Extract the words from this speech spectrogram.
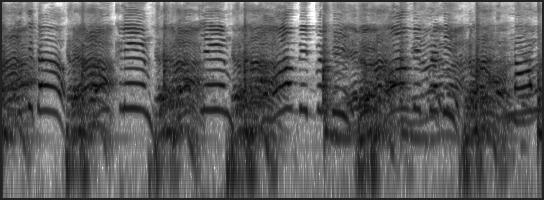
మనసికో క్లీం ఓం విప్రతి ఓం విప్రతి ఓం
